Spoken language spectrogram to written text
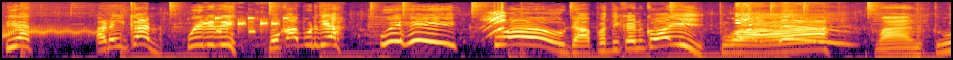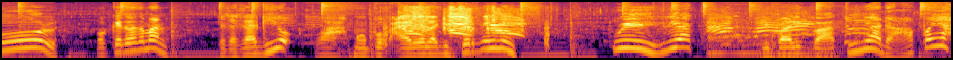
lihat, ada ikan. Wih, nih, mau kabur dia. Wih, wow, dapat ikan koi. Wah, mantul. Oke teman-teman, kita cari lagi yuk. Wah, mumpung airnya lagi jernih nih. Wih, lihat, di balik batu ini ada apa ya?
